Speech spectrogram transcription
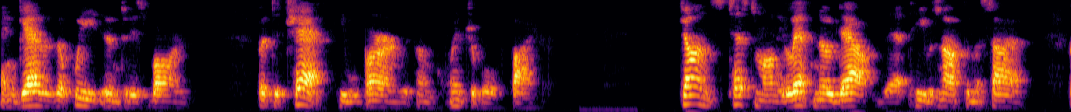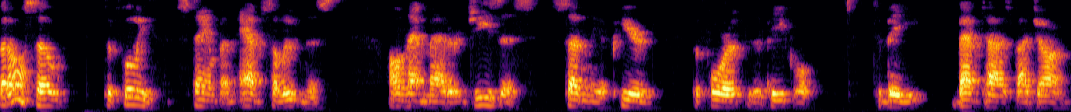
and gather the wheat into his barn. But the chaff he will burn with unquenchable fire. John's testimony left no doubt that he was not the Messiah, but also to fully stamp an absoluteness on that matter, Jesus suddenly appeared before the people to be baptized by John.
